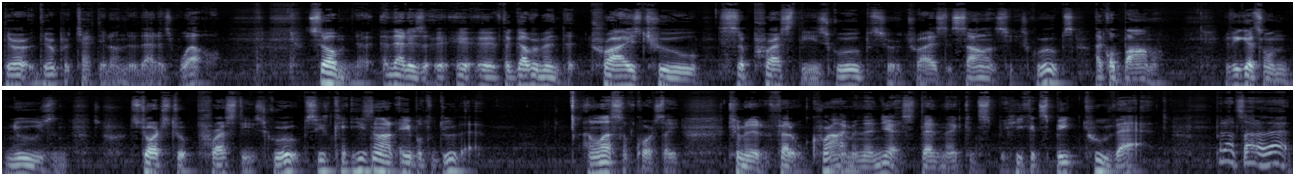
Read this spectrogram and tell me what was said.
They're they're protected under that as well. So that is, if the government tries to suppress these groups or tries to silence these groups, like Obama, if he gets on news and starts to oppress these groups, he's he's not able to do that unless, of course, they committed a federal crime, and then yes, then they can he could speak to that. But outside of that,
